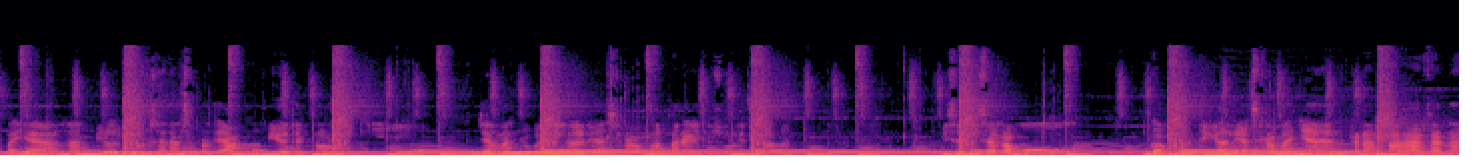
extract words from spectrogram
apa ya ngambil jurusan yang seperti aku bioteknologi jangan juga tinggal di asrama karena itu sulit banget. Bisa-bisa kamu nggak pernah tinggal di asramanya. Kenapa? Karena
